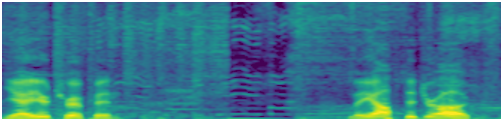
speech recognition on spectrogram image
Yeah, you're tripping. Lay off the drugs.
